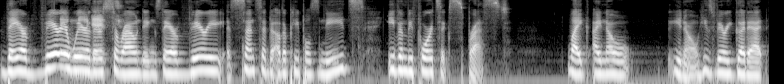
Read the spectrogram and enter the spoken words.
they are very They aware of their it. surroundings. They are very sensitive to other people's needs, even before it's expressed. Like I know, you know, he's very good at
